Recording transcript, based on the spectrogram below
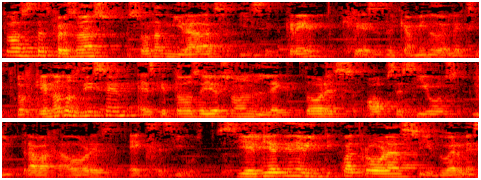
Todas estas personas son admiradas y se cree que ese es el camino del éxito. Lo que no nos dicen es que todos ellos son lectores obsesivos y trabajadores excesivos. Si el día tiene 24 horas y duermes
